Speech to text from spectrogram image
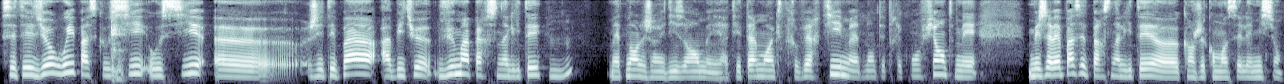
C'était dur, oui, parce que aussi, aussi euh, j'étais pas habituée, vu ma personnalité. Mhm. Maintenant, les gens ils disent, oh, mais tu es tellement extravertie, maintenant tu es très confiante, mais, mais j'avais pas cette personnalité euh, quand j'ai commencé l'émission.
